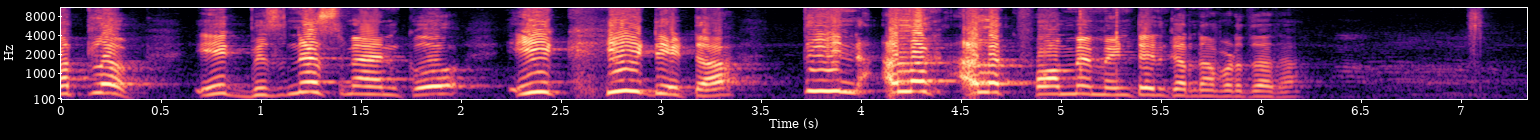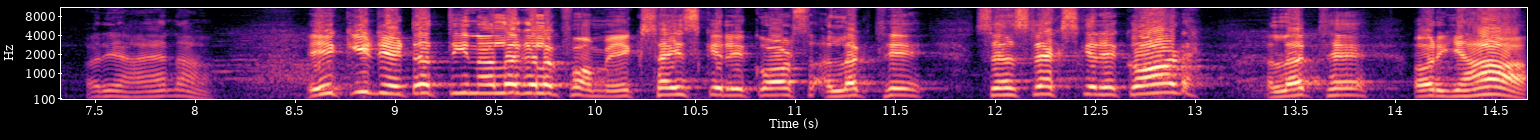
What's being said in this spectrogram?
मतलब एक बिजनेसमैन को एक ही डेटा तीन अलग अलग फॉर्म में मेंटेन करना पड़ता था अरे आया हाँ, ना एक ही डेटा तीन अलग अलग फॉर्म में एक्साइज के रिकॉर्ड्स अलग थे सेल्स टैक्स के रिकॉर्ड अलग थे और यहां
